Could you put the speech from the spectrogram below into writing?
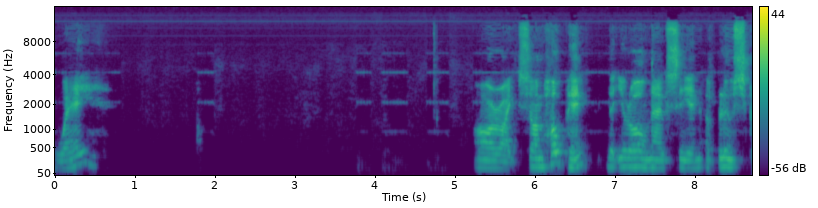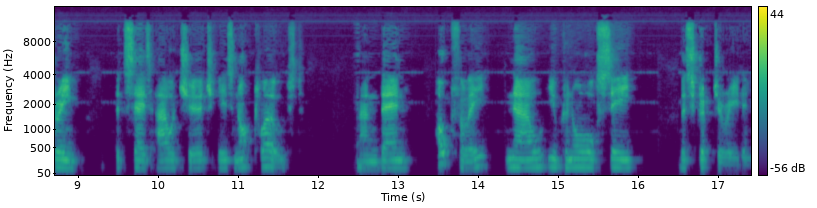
way. All right, so I'm hoping that you're all now seeing a blue screen that says our church is not closed. And then hopefully now you can all see the scripture reading.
